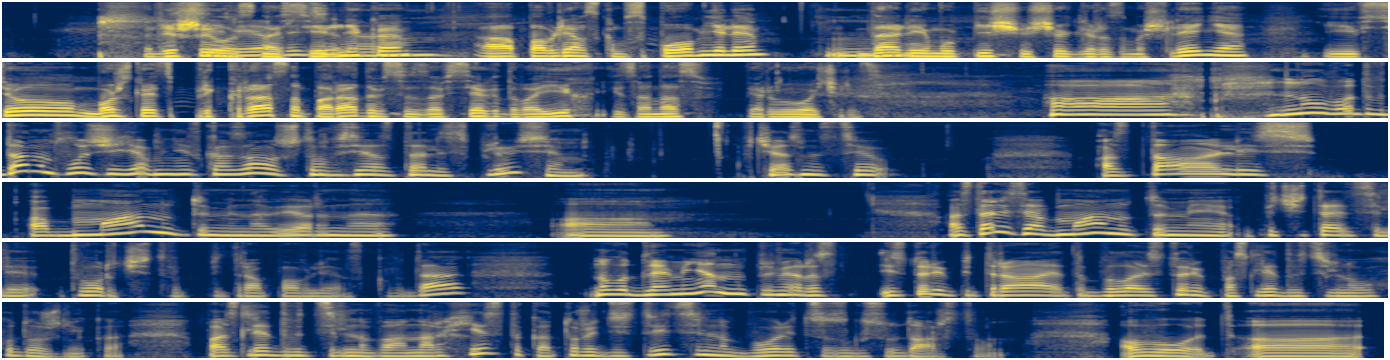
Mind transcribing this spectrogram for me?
лишилась насильника, да. о Павленском вспомнили, дали ему пищу еще для размышления, и все, можно сказать, прекрасно порадуемся за всех двоих и за нас в первую очередь. А, ну вот в данном случае я бы не сказала, что все остались в плюсе в частности, остались обманутыми, наверное, а, остались обманутыми почитатели творчества Петра Павленского, да. Ну вот для меня, например, история Петра это была история последовательного художника, последовательного анархиста, который действительно борется с государством. Вот. А,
